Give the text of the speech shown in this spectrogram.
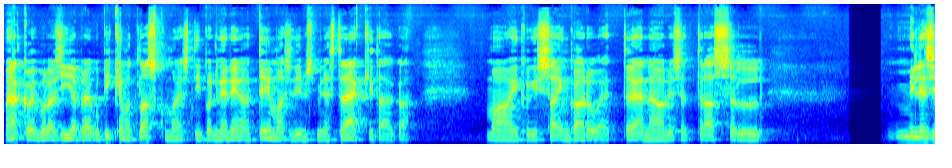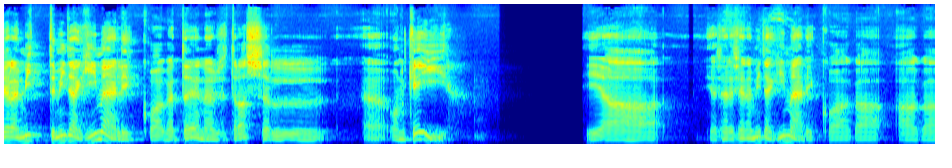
ma ei hakka võib-olla siia praegu pikemalt laskuma, sest nii palju on erinevaid teemasid ilmselt, millest rääkida, aga ma ikkagi sain ka aru, et tõenäoliselt Russell, milles ei ole mitte midagi imelikku, aga tõenäoliselt Russell on gei. ja, ja selles ei ole midagi imelikku, aga, aga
